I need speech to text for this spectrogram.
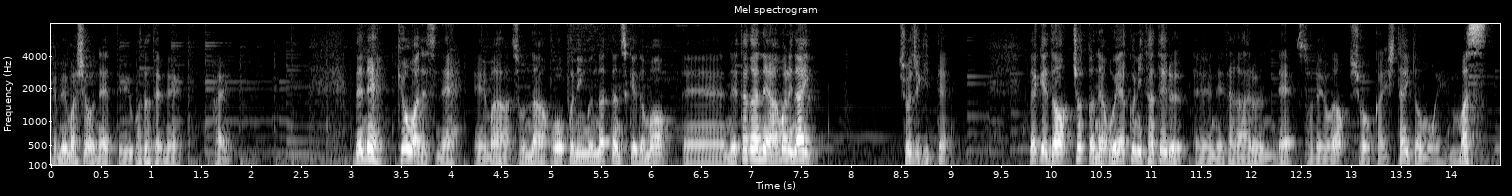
やめましょうね。ということでね。はい。でね今日はですね、えー、まあそんなオープニングになったんですけども、えー、ネタがねあまりない。正直言って。だけどちょっとねお役に立てる、え、ネタがあるんでそれを紹介したいと思います。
